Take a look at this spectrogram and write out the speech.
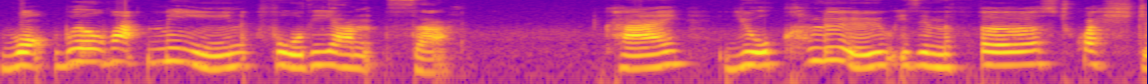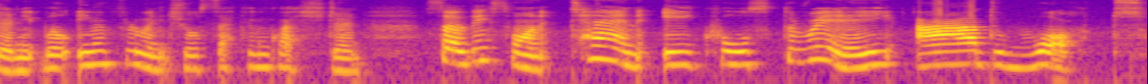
What will that mean for the answer? Okay, your clue is in the first question. It will influence your second question. So this one, 10 equals 3, add what?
